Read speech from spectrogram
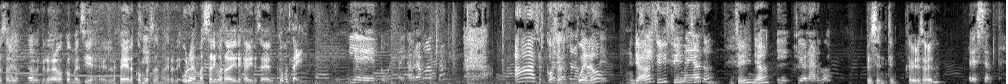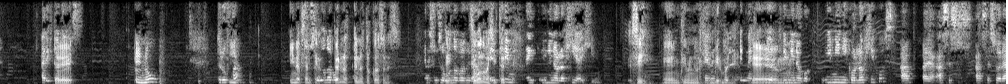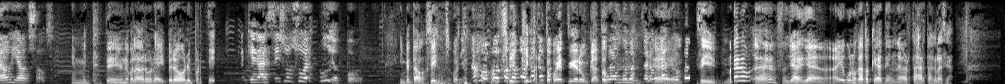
pero salió. Lo, te logramos convencida. La fe de los conversos es más grande. Una vez más salimos a ver Javier Isabel. ¿Cómo estáis? Bien, ¿cómo estáis? ¿Abramos acá? Ah, esas cosas. Bueno, ya, sí, sí. Inmediato. Sí, ya. Y Leonardo, Presente. Javier Isabel. presente. Aristóteles, Y no. Trufa, In absentia. segundo Pero en nuestros corazones. en su segundo posgrado. segundo en, crim- en criminología, dijimos. Sí, en criminología en, En, Birmania. en estudios ases- asesorados y avanzados. inventaste una palabra por ahí, pero no importa. Es que así son sus estudios, po. Inventado, sí, por supuesto. Sí, ¿qué tanto puede estudiar un gato? Eh, sí, bueno, eh, ya, ya, hay algunos gatos que ya tienen hartas, hartas gracias.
